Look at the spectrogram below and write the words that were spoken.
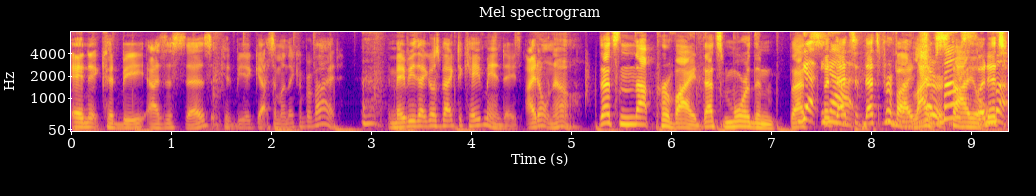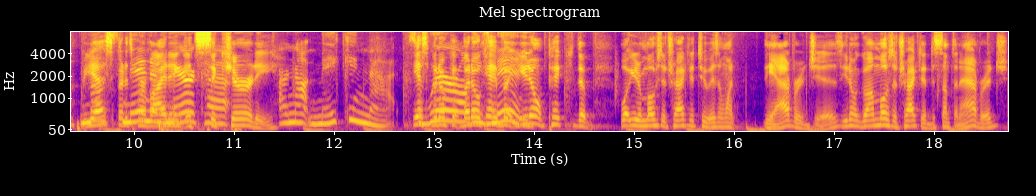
And it could be, as it says, it could be a guy, someone that can provide. And maybe that goes back to caveman days. I don't know. That's not provide. That's more than that's. but that's that's provide. Lifestyle. But it's Mo- yes, but it's providing it's security. Are not making that. So Yes, but okay, but all these okay, but you don't pick the what you're most attracted to isn't what the average is. You don't go I'm most attracted to something average.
